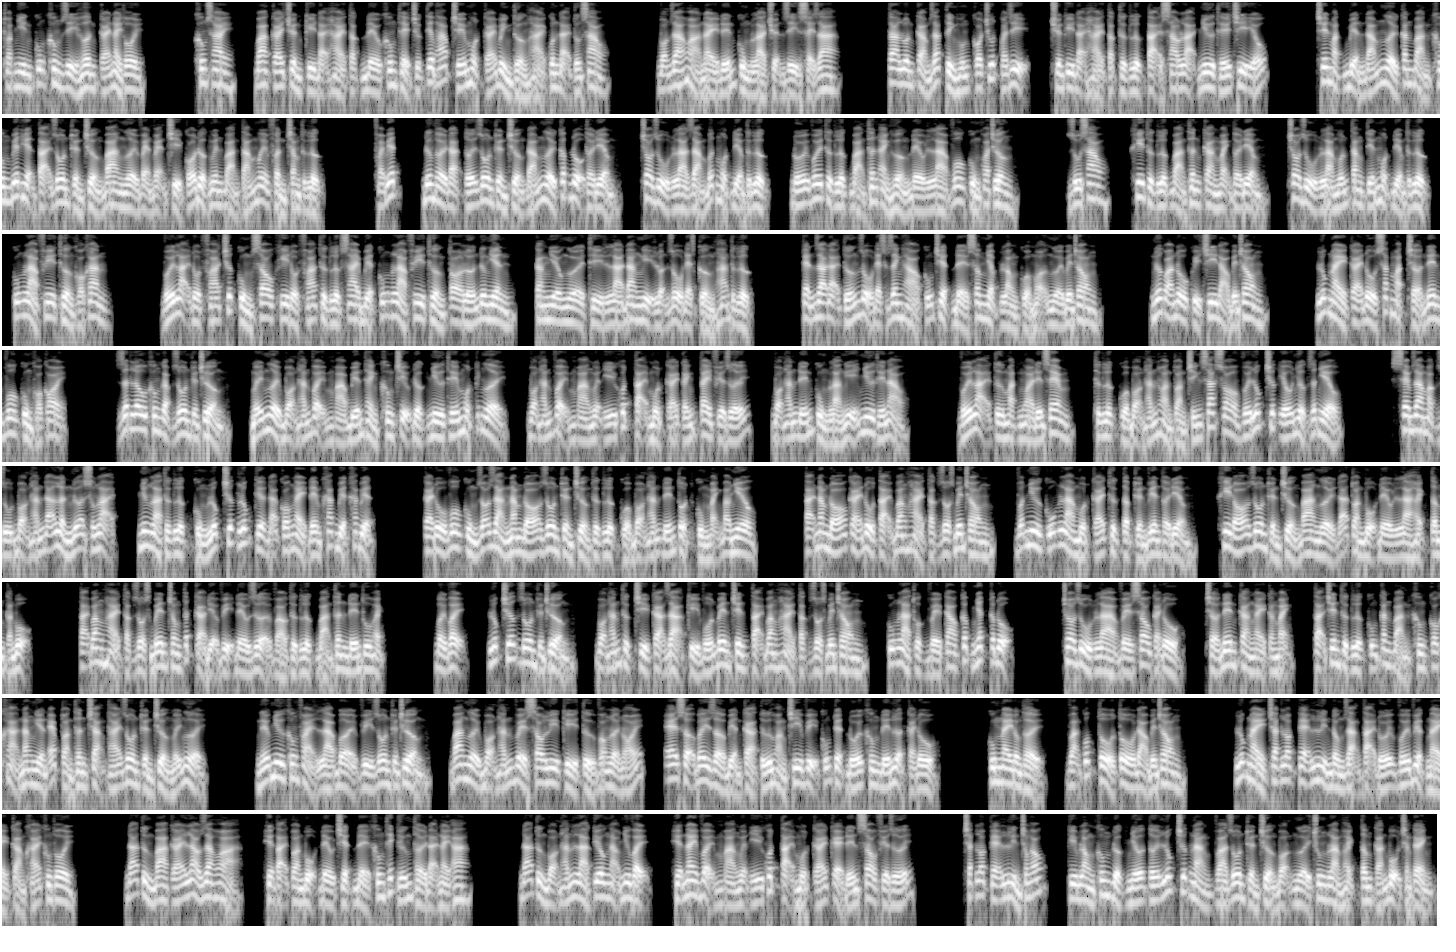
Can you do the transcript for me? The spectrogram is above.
Thoạt nhìn cũng không gì hơn cái này thôi. Không sai, ba cái truyền kỳ đại hải tặc đều không thể trực tiếp áp chế một cái bình thường hải quân đại tướng sao? Bọn giá hỏa này đến cùng là chuyện gì xảy ra? Ta luôn cảm giác tình huống có chút quái dị, truyền kỳ đại hải tặc thực lực tại sao lại như thế chi yếu? Trên mặt biển đám người căn bản không biết hiện tại dôn thuyền trưởng ba người vẹn vẹn chỉ có được nguyên bản tám mươi phần trăm thực lực. Phải biết, đương thời đạt tới dôn thuyền trưởng đám người cấp độ thời điểm cho dù là giảm bớt một điểm thực lực, đối với thực lực bản thân ảnh hưởng đều là vô cùng khoa trương. Dù sao, khi thực lực bản thân càng mạnh thời điểm, cho dù là muốn tăng tiến một điểm thực lực, cũng là phi thường khó khăn. Với lại đột phá trước cùng sau khi đột phá thực lực sai biệt cũng là phi thường to lớn đương nhiên, càng nhiều người thì là đang nghị luận rộ đẹp cường hãn thực lực. Kèn ra đại tướng rộ đẹp danh hào cũng triệt để xâm nhập lòng của mọi người bên trong. Nước bán đồ quỷ chi đảo bên trong. Lúc này cái đồ sắc mặt trở nên vô cùng khó coi. Rất lâu không gặp john thuyền trưởng, mấy người bọn hắn vậy mà biến thành không chịu được như thế một cái người bọn hắn vậy mà nguyện ý khuất tại một cái cánh tay phía dưới, bọn hắn đến cùng là nghĩ như thế nào? Với lại từ mặt ngoài đến xem, thực lực của bọn hắn hoàn toàn chính xác so với lúc trước yếu nhược rất nhiều. Xem ra mặc dù bọn hắn đã lần nữa sống lại, nhưng là thực lực cùng lúc trước lúc kia đã có ngày đêm khác biệt khác biệt. Cái đồ vô cùng rõ ràng năm đó dôn thuyền trưởng thực lực của bọn hắn đến tột cùng mạnh bao nhiêu. Tại năm đó cái đồ tại băng hải tặc dốt bên trong, vẫn như cũng là một cái thực tập thuyền viên thời điểm, khi đó dôn thuyền trưởng ba người đã toàn bộ đều là hạch tâm cán bộ. Tại băng hải tặc dốt bên trong tất cả địa vị đều dựa vào thực lực bản thân đến thu hoạch. Bởi vậy, lúc trước dôn thuyền trưởng bọn hắn thực chỉ cả dạ kỳ vốn bên trên tại băng hải tặc dột bên trong, cũng là thuộc về cao cấp nhất cấp độ. Cho dù là về sau cải đồ, trở nên càng ngày càng mạnh, tại trên thực lực cũng căn bản không có khả năng nghiền ép toàn thân trạng thái dôn thuyền trưởng mấy người. Nếu như không phải là bởi vì dôn thuyền trưởng, ba người bọn hắn về sau ly kỳ tử vong lời nói e sợ bây giờ biển cả tứ hoàng chi vị cũng tuyệt đối không đến lượt cải đồ. Cùng nay đồng thời, vạn quốc tổ tổ đảo bên trong. Lúc này chặt lót kẽ lìn đồng dạng tại đối với việc này cảm khái không thôi. Đã từng ba cái lao ra hỏa, hiện tại toàn bộ đều triệt để không thích đứng thời đại này a. Đã từng bọn hắn là kiêu ngạo như vậy hiện nay vậy mà nguyện ý khuất tại một cái kẻ đến sau phía dưới. Chặt lót kẽ lìn trong óc, kim lòng không được nhớ tới lúc trước nàng và dôn thuyền trưởng bọn người chung làm hạch tâm cán bộ tràng cảnh.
